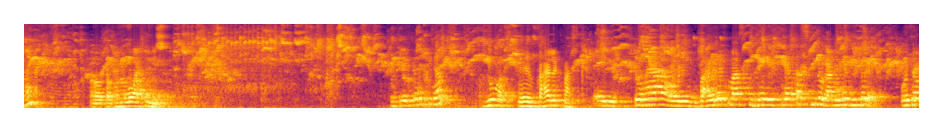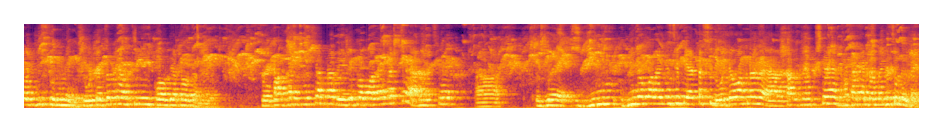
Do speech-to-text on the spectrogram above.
হ্যাঁ? তখন ও আসেনি। Violet mask. এই তো ভাইয়া ওই ভায়োলেট মাস্ক যে এরিয়াটা ছিল রানিংয়ের ভিতরে, ওইটা অলরেডি শুরু হয়ে গেছে। ওইটার জন্য আর কি কল দেওয়াটা ওটা তো বাদবাকি হচ্ছে আপনার রেডে অনলাইন আছে, আর হচ্ছে যে পেয়ারটা ছিল, ওইটাও আপনার কালকে হচ্ছে ঢাকা ক্যান্টনমেন্টে চলে যায়।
